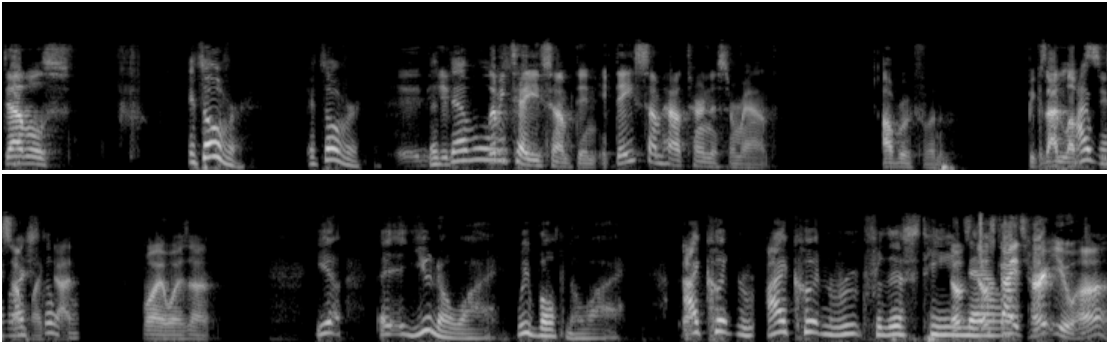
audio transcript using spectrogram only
Devils. It's over. It's over. The if- Let me tell you something. If they somehow turn this around, I'll root for them because I'd love to I see won't, something like that. won't. Why? Why is that? Yeah, uh, you know why. We both know why. Yeah. I couldn't. I couldn't root for this team Those, now. those guys hurt you, huh?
